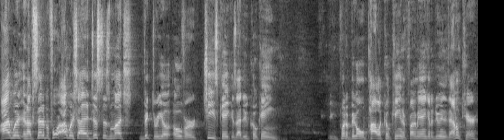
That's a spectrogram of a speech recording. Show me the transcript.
I wish, and I've said it before, I wish I had just as much victory o- over cheesecake as I do cocaine. You can put a big old pile of cocaine in front of me, I ain't gonna do anything. I don't care.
